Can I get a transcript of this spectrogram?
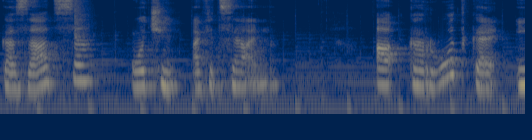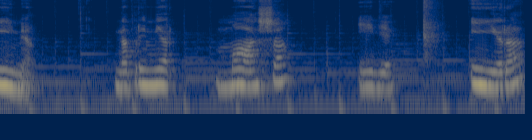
казаться очень официально. А короткое имя, например, Маша или Ира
